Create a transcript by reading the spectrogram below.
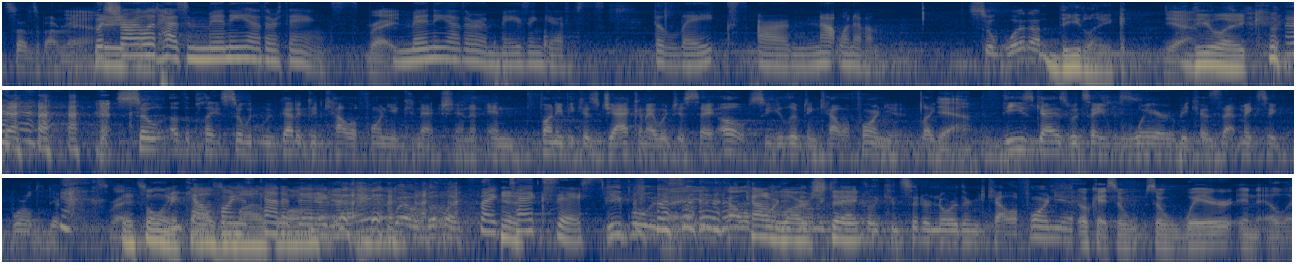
sounds about right. Yeah. But There. Charlotte has many other things. Right. Many other amazing gifts. The lakes are not one of them. So what? Uh, The lake. Yeah. The lake. So of the place, so we've got a good California connection, and funny because Jack and I would just say, "Oh, so you lived in California?" Like Yeah. these guys would say where because that makes a world of difference. Right. It's only a thousand California's kind of long. big, right? well, but like It's like Texas. people in Southern California large don't state. exactly consider Northern California. Okay, so so where in LA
